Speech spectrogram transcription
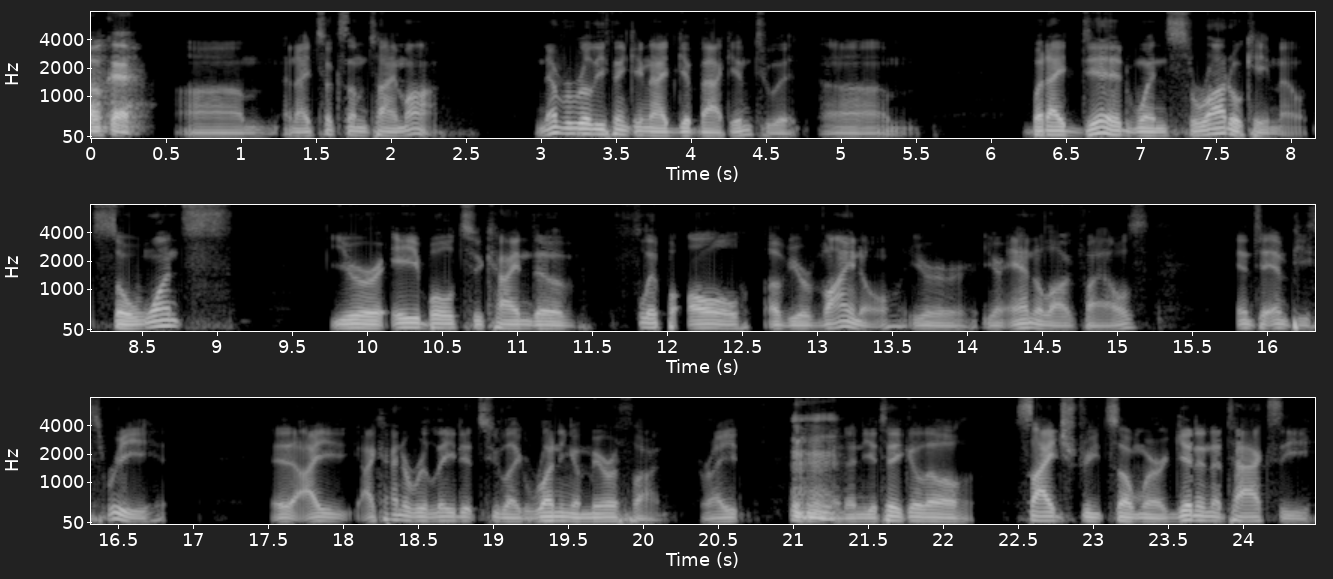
Okay. um, and I took some time off. Never really thinking I'd get back into it, um, but I did when Serato came out. So once you're able to kind of flip all of your vinyl, your your analog files, into MP3, eh, I I kind of relate it to like running a marathon, right? Mhm. and then you take a little side street somewhere, get in a taxi.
